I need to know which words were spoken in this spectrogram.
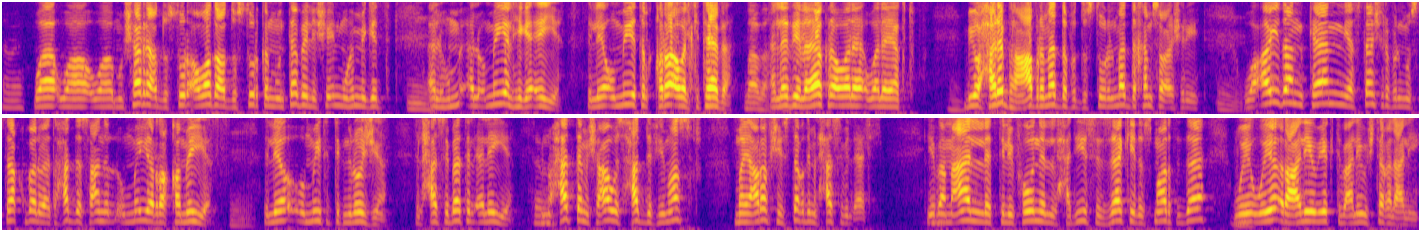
تمام. و و ومشرع الدستور أو وضع الدستور كان منتبه لشيء مهم جدا. مم. الهم الأمية الهجائية اللي هي أمية القراءة والكتابة طبعا الذي لا يقرأ ولا ولا يكتب. بيحاربها عبر مادة في الدستور المادة 25 مم. وأيضا كان يستشرف المستقبل ويتحدث عن الأمية الرقمية مم. اللي هي أمية التكنولوجيا الحاسبات الآلية. تمام. إنه حتى مش عاوز حد في مصر ما يعرفش يستخدم الحاسب الآلي. يبقى معاه التليفون الحديث الذكي السمارت ده ويقرأ عليه ويكتب عليه ويشتغل عليه.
